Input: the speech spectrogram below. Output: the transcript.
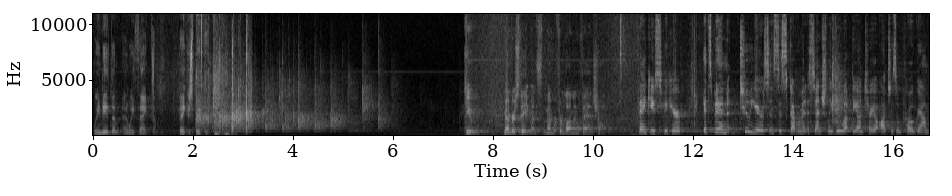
We need them, and we thank them. Thank you, Speaker. Thank you. Member statements. The member for London Fanshawe. Thank you, Speaker. It's been two years since this government essentially blew up the Ontario Autism Program,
